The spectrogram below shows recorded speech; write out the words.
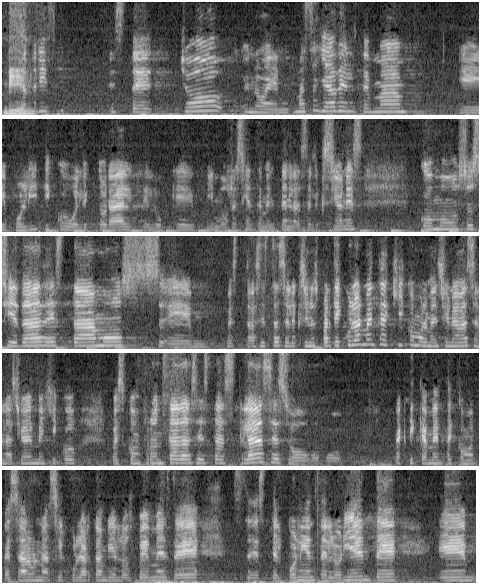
Bien. Este, yo, bueno, más allá del tema eh, político o electoral de lo que vimos recientemente en las elecciones. Como sociedad estamos, eh, pues tras estas elecciones, particularmente aquí, como lo mencionabas, en la Ciudad de México, pues confrontadas estas clases o, prácticamente como empezaron a circular también los memes de este, el poniente, el oriente. Eh,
